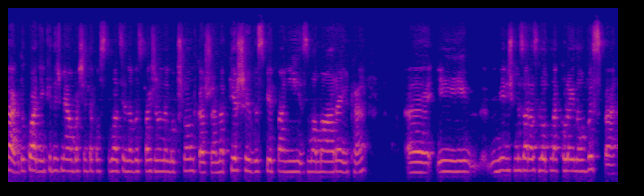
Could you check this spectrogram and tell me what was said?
tak, dokładnie. Kiedyś miałam właśnie taką sytuację na Wyspach Zielonego Przylądka, że na pierwszej wyspie pani złamała rękę e, i mieliśmy zaraz lot na kolejną wyspę.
